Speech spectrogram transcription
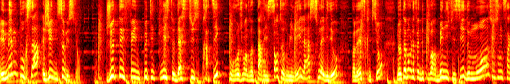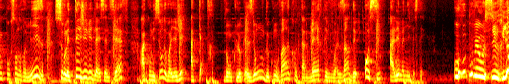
Et même pour ça, j'ai une solution. Je t'ai fait une petite liste d'astuces pratiques pour rejoindre Paris sans te ruiner, là, sous la vidéo, dans la description, notamment le fait de pouvoir bénéficier de moins 65% de remise sur les TGV de la SNCF, à condition de voyager à 4. Donc l'occasion de convaincre ta mère, tes voisins de aussi aller manifester. Ou vous pouvez aussi rien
